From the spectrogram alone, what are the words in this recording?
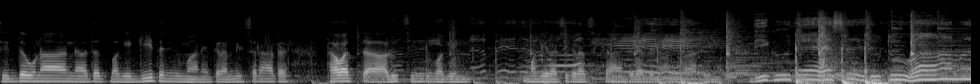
සිද්ධ වුණා නැවතත් මගේ ගීත නිර්මාණය කරන්න ඉස්සරහට තවත් අලුත් සින්දු මගෙන් මගේ රසික රසිකාන්ට ලැබෙනවා අනිවාර්යයෙන්ම. දිගු දැස දුටුවාම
